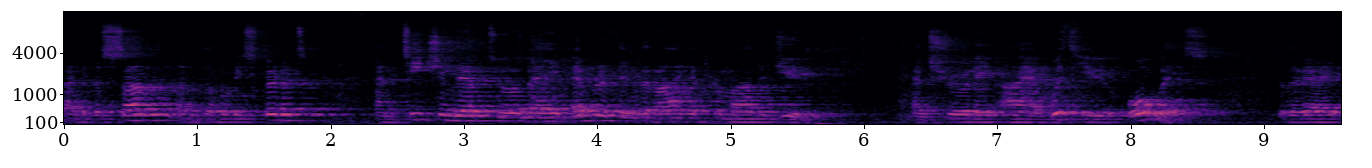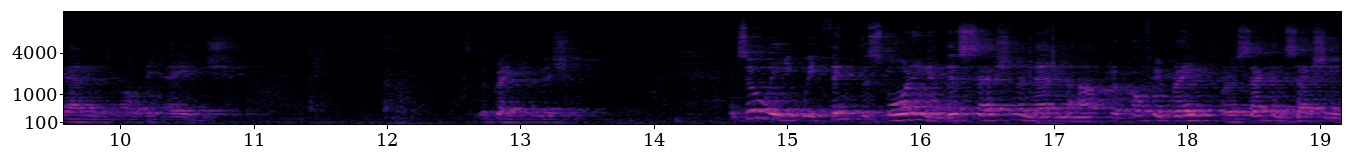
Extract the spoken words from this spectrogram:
and of the Son, and of the Holy Spirit, and teaching them to obey everything that I have commanded you. And surely I am with you always to the very end of the age. The Great Commission. And so we, we think this morning in this session and then after a coffee break for a second session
